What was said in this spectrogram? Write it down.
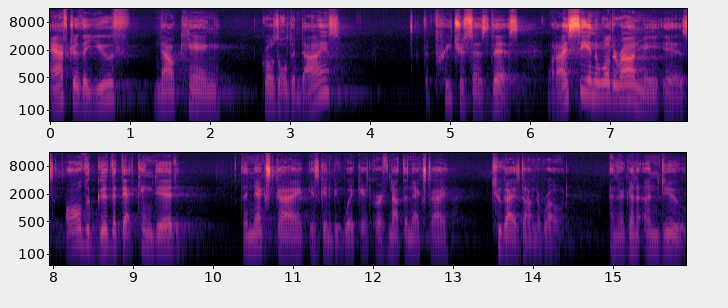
after the youth, now king, grows old and dies, the preacher says this What I see in the world around me is all the good that that king did, the next guy is going to be wicked. Or if not the next guy, two guys down the road. And they're going to undo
